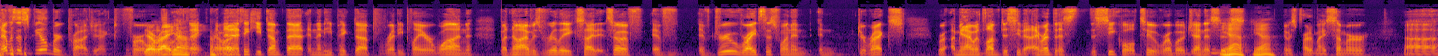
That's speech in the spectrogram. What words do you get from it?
That was a Spielberg project for a Yeah, while. right. I Yeah. think. And then I think he dumped that, and then he picked up Ready Player One. But no, I was really excited. So if if if Drew writes this one and, and directs, I mean, I would love to see that. I read this the sequel to Robogenesis. yeah, yeah. it was part of my summer. Uh,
